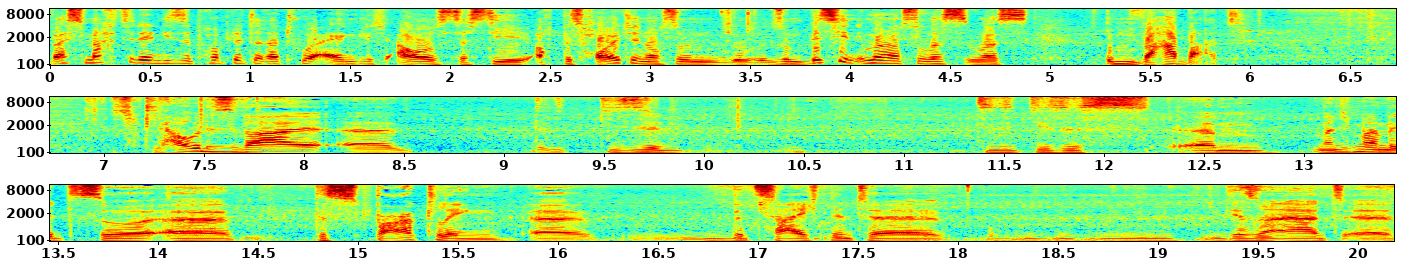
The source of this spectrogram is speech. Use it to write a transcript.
Was machte denn diese Popliteratur eigentlich aus, dass die auch bis heute noch so, ein- so, so ein bisschen immer noch sowas, sowas umwabert? Ich glaube, das war äh, diese, diese, dieses ähm, manchmal mit so äh, das Sparkling äh, bezeichnete, ja, so eine Art äh,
